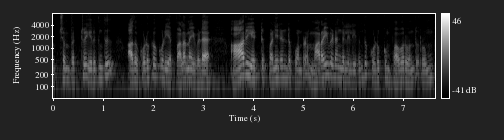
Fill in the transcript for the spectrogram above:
உச்சம் பெற்று இருந்து அதை கொடுக்கக்கூடிய பலனை விட ஆறு எட்டு பன்னிரெண்டு போன்ற மறைவிடங்களில் இருந்து கொடுக்கும் பவர் வந்து ரொம்ப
